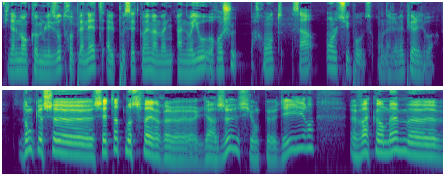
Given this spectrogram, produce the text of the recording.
finalement, comme les autres planètes, elle possède quand même un, noyau rocheux. Par contre, ça, on le suppose. On n'a jamais pu aller le voir. Donc ce, cette atmosphère euh, gazeuse, si on peut dire, va quand même euh,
